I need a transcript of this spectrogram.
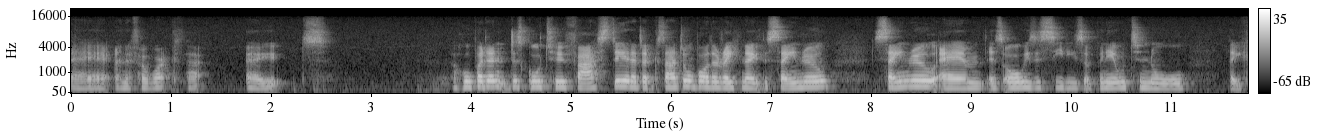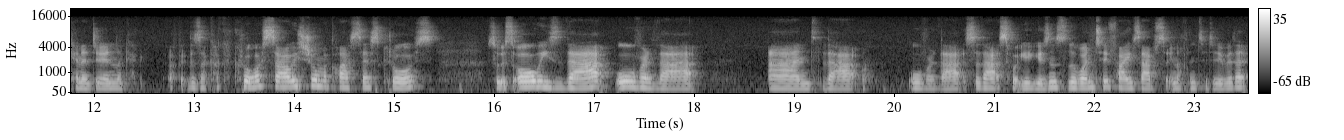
Uh, and if I work that out, I hope I didn't just go too fast there. I because I don't bother writing out the sine rule. Sine rule um is always a series of being able to know that you're kind of doing like a, there's like a cross. So I always show my class this cross. So it's always that over that and that over that. So that's what you're using. So the 125 is absolutely nothing to do with it.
